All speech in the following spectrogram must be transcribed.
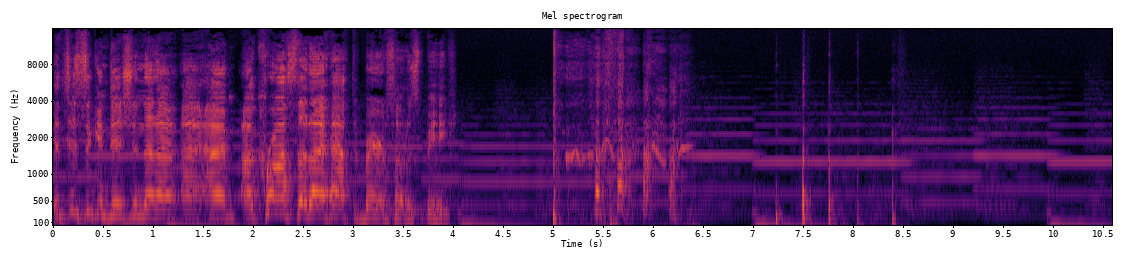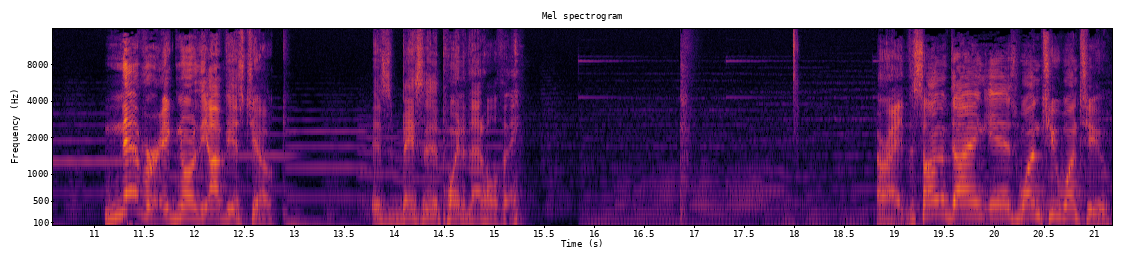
it's just a condition that I, I I'm a cross that I have to bear, so to speak. Never ignore the obvious joke. Is basically the point of that whole thing. All right, the song of dyeing is one two one two.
